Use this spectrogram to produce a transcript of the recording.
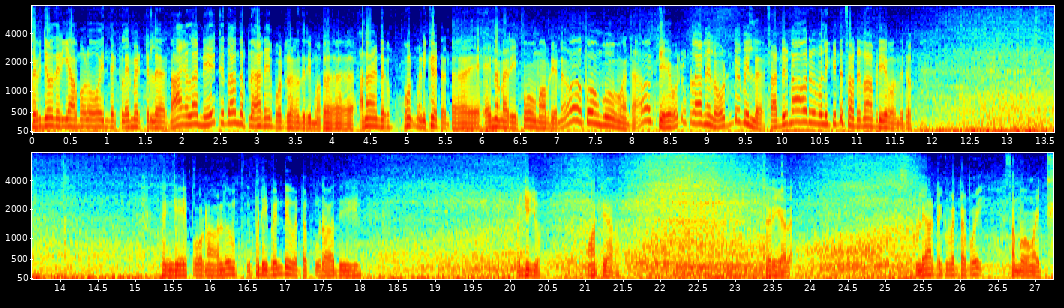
தெரிஞ்சோ தெரியாமலோ இந்த கிளைமேட்டில் நாங்கள்லாம் நேற்று தான் இந்த பிளானே போட்டுருக்கோம் தெரியுமா? ஆனால் இந்த ஃபோன் பண்ணி கேட்டேன். என்ன மாதிரி போவோம் அப்படின்னு. ஓ போவோம் போக மாட்டேன். ஓகே ஒரு பிளான் இல்லை. ஒன்றும் இல்லை. சடனாக ஒரு வலிக்கிட்டு சடனாக அப்படியே வந்துட்டோம். எங்கே போனாலும் இப்படி பெண்டு வெட்டக்கூடாது. ஐயோ மாற்றியாத சரி கதை விளையாட்டுக்கு வெட்ட போய் சம்பவம் ஆயிட்டு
